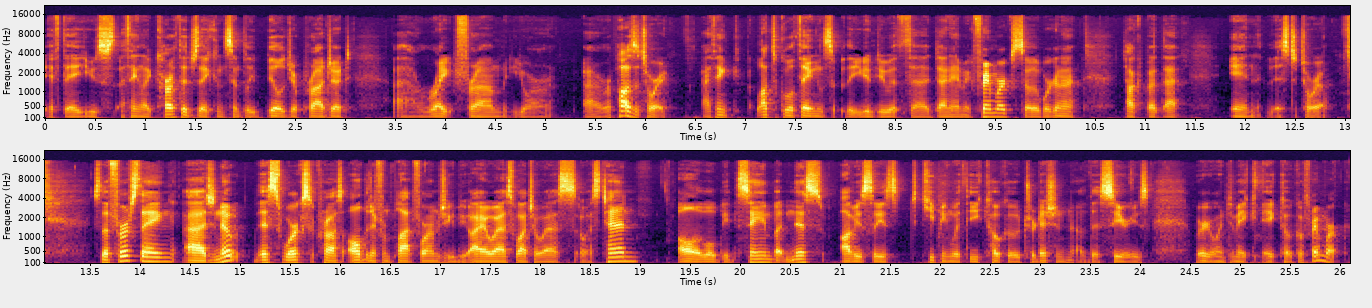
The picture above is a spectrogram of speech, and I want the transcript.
If they use a thing like Carthage, they can simply build your project uh, right from your uh, repository. I think lots of cool things that you can do with uh, dynamic frameworks. So we're to talk about that in this tutorial. So the first thing uh, to note, this works across all the different platforms. You can do iOS, watchOS, OS X. All will be the same, but in this obviously is keeping with the Cocoa tradition of this series. We're going to make a Cocoa framework.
